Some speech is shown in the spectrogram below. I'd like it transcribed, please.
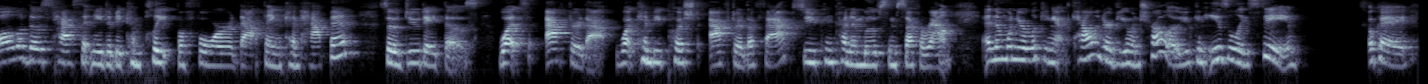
all of those tasks that need to be complete before that thing can happen. So due date those. What's after that? What can be pushed after the fact? So you can kind of move some stuff around. And then when you're looking at calendar view in Trello, you can easily see okay,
